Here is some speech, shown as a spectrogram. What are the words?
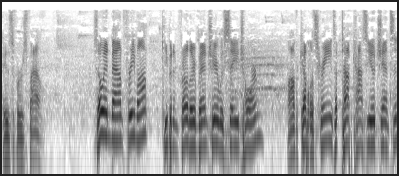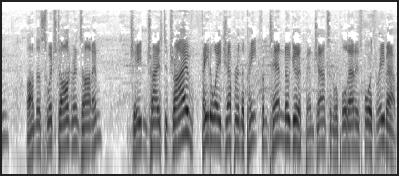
His first foul. So inbound Fremont. Keep it in front of their bench here with Sagehorn. Off a couple of screens up top, Cassio Jensen. On the switch, Dahlgren's on him. Jaden tries to drive. Fadeaway jumper in the paint from 10. No good. Ben Johnson will pull down his fourth rebound.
